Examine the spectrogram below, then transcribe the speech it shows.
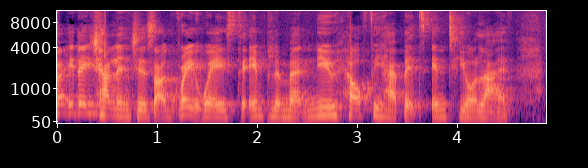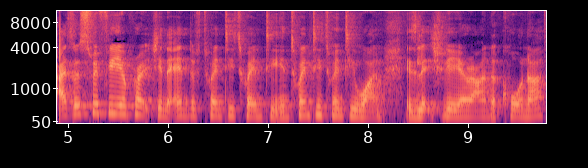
30 day challenges are great ways to implement new healthy habits into your life. As we're swiftly approaching the end of 2020 and 2021 is literally around the corner,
